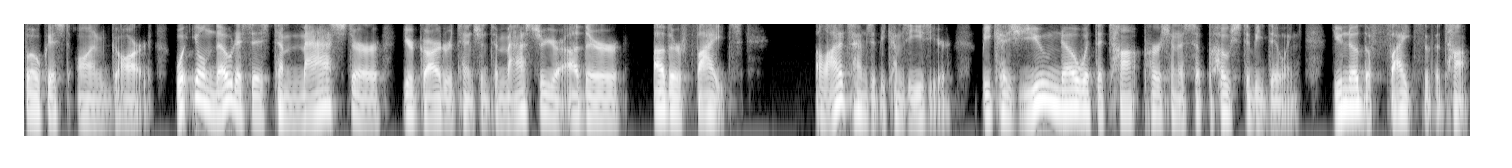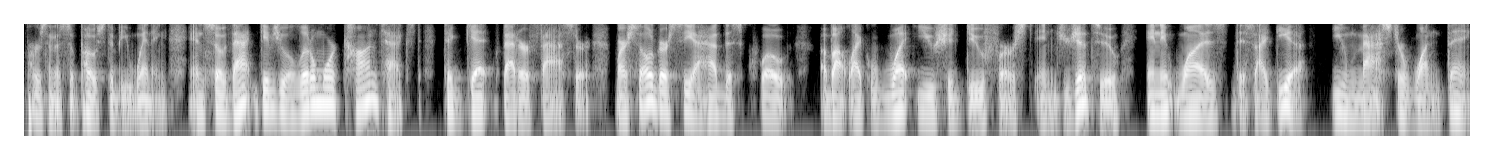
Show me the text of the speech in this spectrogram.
focused on guard, what you'll notice is to master your guard retention, to master your other other fights a lot of times it becomes easier because you know what the top person is supposed to be doing. You know the fights that the top person is supposed to be winning. And so that gives you a little more context to get better faster. Marcelo Garcia had this quote about like what you should do first in jujitsu. And it was this idea you master one thing.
